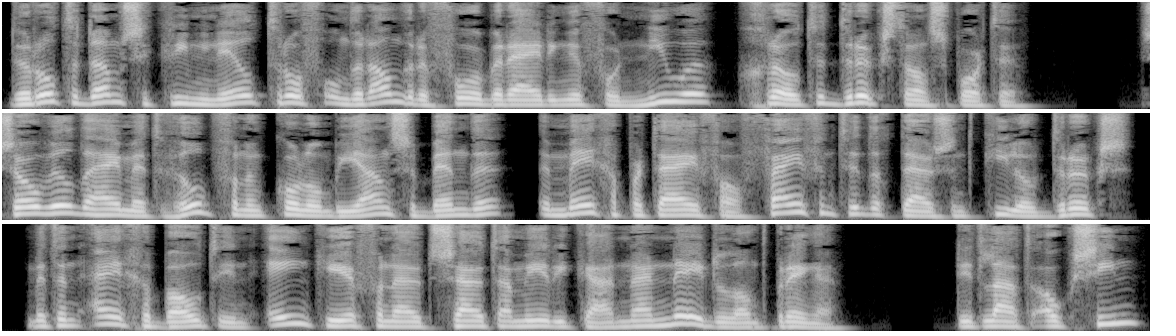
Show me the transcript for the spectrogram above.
De Rotterdamse crimineel trof onder andere voorbereidingen voor nieuwe, grote drugstransporten. Zo wilde hij met hulp van een Colombiaanse bende een megapartij van 25.000 kilo drugs met een eigen boot in één keer vanuit Zuid-Amerika naar Nederland brengen. Dit laat ook zien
